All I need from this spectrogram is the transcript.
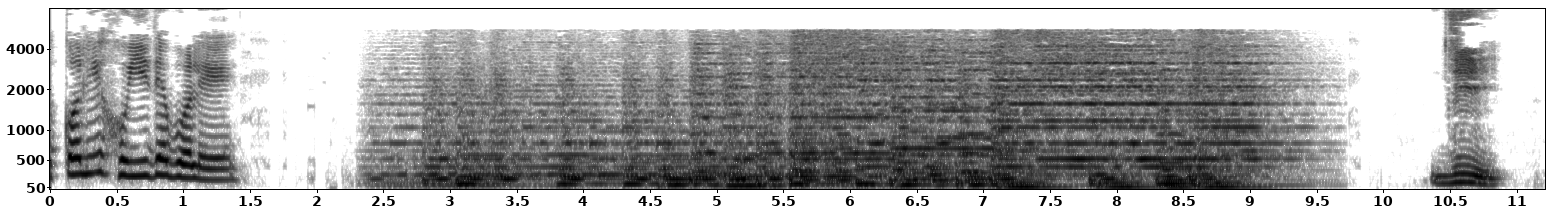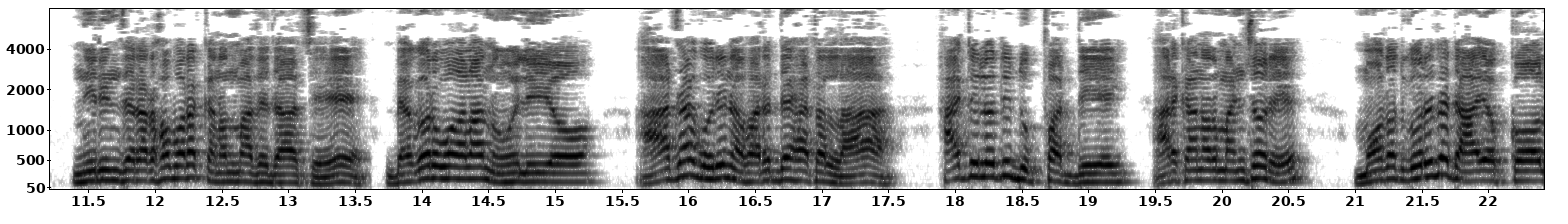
অকলি হইয়ে দে বলে। জি নিরিঞ্জারার খবর কানত মাঝে দা আছে। বেগরওয়ালা নহলিও আজা গরি নভারে দে হাতাল্লা হাইতুলতি দুঃফাত দে। আর কানর মাঞ্চরে মদত গরে দে ডাই অকল।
